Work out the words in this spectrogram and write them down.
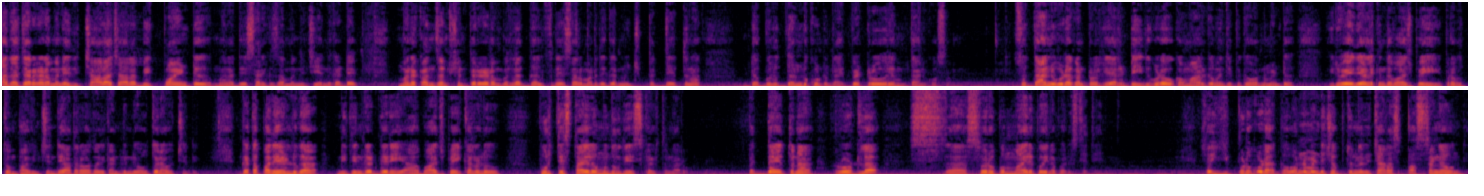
ఆదా జరగడం అనేది చాలా చాలా బిగ్ పాయింట్ మన దేశానికి సంబంధించి. ఎందుకంటే మన కన్సంప్షన్ పెరగడం వల్ల గల్ఫ్ దేశాలు మన దగ్గర నుంచి పెద్ద ఎత్తున డబ్బులు దండుకుంటున్నాయి పెట్రోలియం దానికోసం సో దాన్ని కూడా కంట్రోల్ చేయాలంటే ఇది కూడా ఒక మార్గం అని చెప్పి గవర్నమెంట్ ఇరవై ఐదేళ్ళ కింద వాజ్పేయి ప్రభుత్వం భావించింది. ఆ తర్వాత అది కంటిన్యూ అవుతూనే వచ్చింది. గత పదేళ్ళుగా నితిన్ గడ్కరీ ఆ వాజ్పేయి కలను పూర్తి స్థాయిలో ముందుకు తీసుకెళ్తున్నారు. పెద్ద ఎత్తున రోడ్ల స్వరూపం మారిపోయిన పరిస్థితి. సో ఇప్పుడు కూడా గవర్నమెంట్ చెప్తున్నది చాలా స్పష్టంగా ఉంది.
